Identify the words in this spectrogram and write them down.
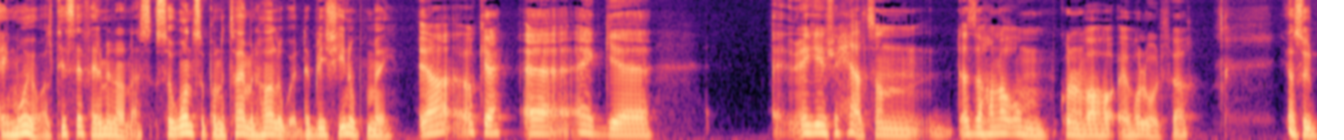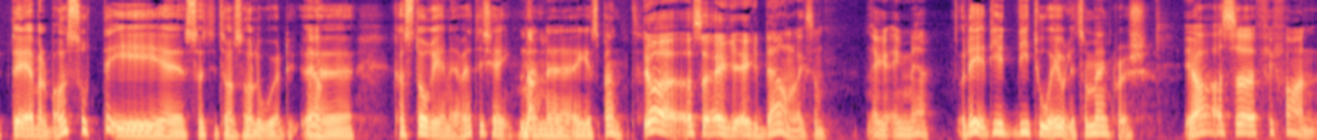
jeg må jo alltid se filmene hans. Så Once Upon a Time in Hollywood, det blir kino på meg. Ja, ok. Uh, jeg uh, Jeg er ikke helt sånn Altså, det handler om hvordan det var i Hollywood før. Ja, så Det er vel bare sittet i eh, 70-talls Hollywood. Ja. Eh, hva storyen er, vet ikke jeg, men eh, jeg er spent. Ja, altså, jeg, jeg er down, liksom. Jeg, jeg er med. Og det, de, de to er jo litt som man-crush. Ja, altså, fy faen.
